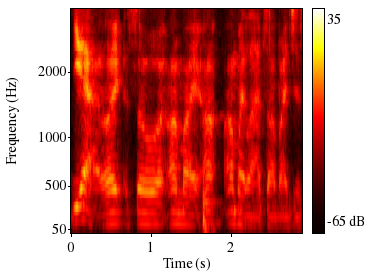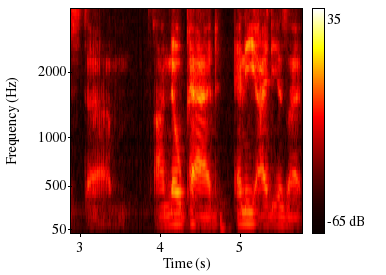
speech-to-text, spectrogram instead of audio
Yeah, like so on my on my laptop, I just um, on Notepad any ideas I,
